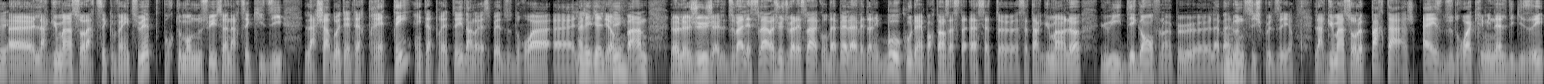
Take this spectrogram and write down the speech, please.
Euh, L'argument sur l'article 28, pour que tout le monde nous suive, c'est un article qui dit la charte doit être interprétée, interprétée dans le respect du droit à l'égalité homme-femme. Le juge Duval-Essler, la juge Duval-Essler à la Cour d'appel avait donné beaucoup d'importance à, cette- à cette, euh, cet argument-là. Lui, il dégonfle un peu euh, la balloune, si je peux dire. L'argument sur le partage, est-ce du droit criminel déguisé?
